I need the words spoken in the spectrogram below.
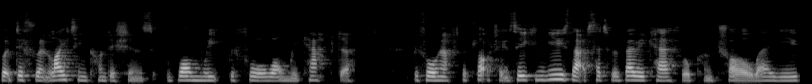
but different lighting conditions one week before, one week after, before and after the clock change. So you can use that set up a very careful control where you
